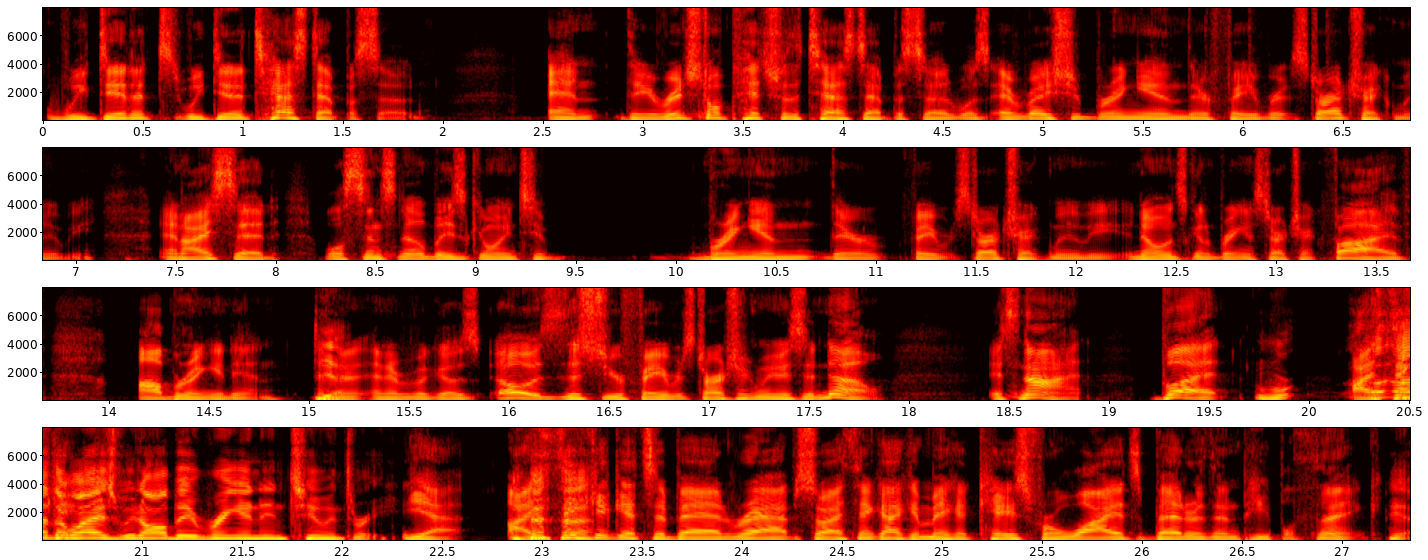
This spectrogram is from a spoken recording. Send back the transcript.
we did a we did a test episode and the original pitch for the test episode was everybody should bring in their favorite Star Trek movie. And I said, well, since nobody's going to bring in their favorite Star Trek movie, no one's going to bring in Star Trek 5, I'll bring it in. And, Yeah. and everybody goes, oh, is this your favorite Star Trek movie? I said, no, it's not. But We're- I uh, think it- otherwise, we'd all be bringing in two and three. yeah, I think it gets a bad rap. So I think I can make a case for why it's better than people think. Yeah.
